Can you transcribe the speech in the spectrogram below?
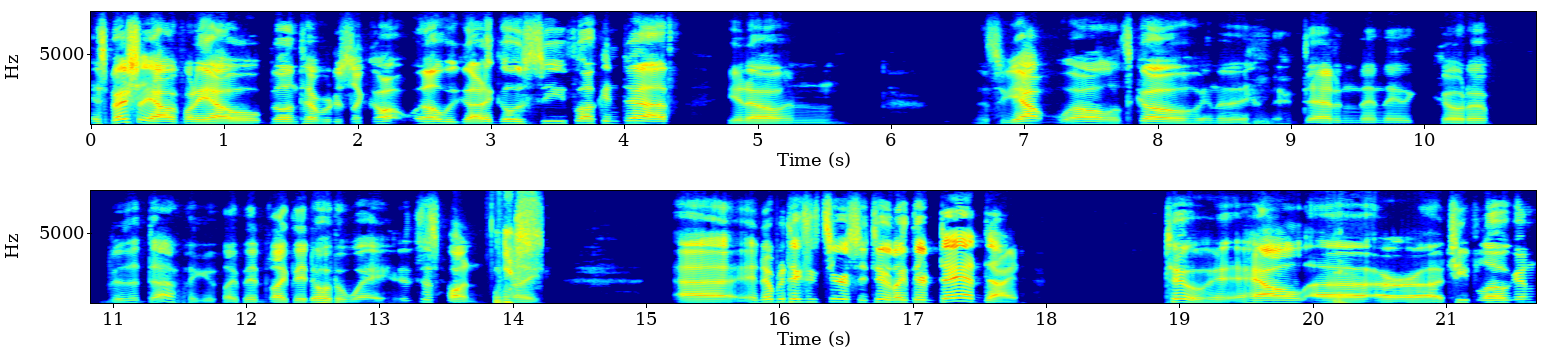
especially how funny how Bill and Ted were just like, oh well, we gotta go see fucking death, you know, and so yeah, well, let's go, and then they- they're dead, and then they go to visit death, like like they like they know the way. It's just fun, like, uh, and nobody takes it seriously too. Like their dad died, too. Hal uh, or uh, Chief Logan.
